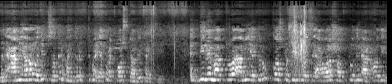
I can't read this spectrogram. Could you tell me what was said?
মানে আমি আবার ওই দিন চোখের পানি ধরে রাখতে পারি, এতটা কষ্ট আমি পাইছি। একদিনে মাত্র আমি এতটুকু কষ্ট ফিল করছি, আর ওরা সতেরো দিন, আঠারো দিন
